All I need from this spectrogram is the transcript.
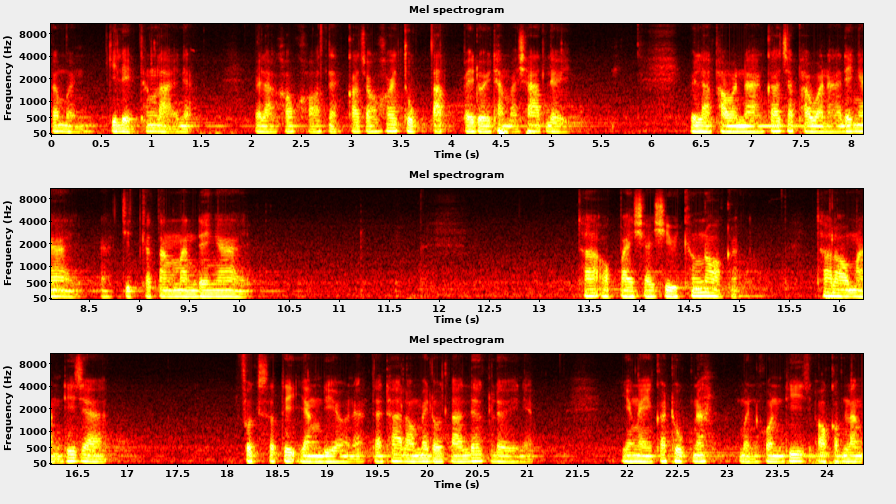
ก็เหมือนกิเลสทั้งหลายเนี่ยเวลาเข้าคอร์สเนี่ยก็จะค่อยถูกตัดไปโดยธรรมชาติเลย เวลาภาวนาก็จะภาวนาได้ง่ายนะจิตก็ตั้งมั่นได้ง่าย ถ้าออกไปใช้ชีวิตข้างนอกอะถ้าเราหมั่นที่จะฝึกสติอย่างเดียวนะแต่ถ้าเราไม่ลดละเลิกเลยเนี่ยยังไงก็ทุกนะเหมือนคนที่ออกกำลัง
